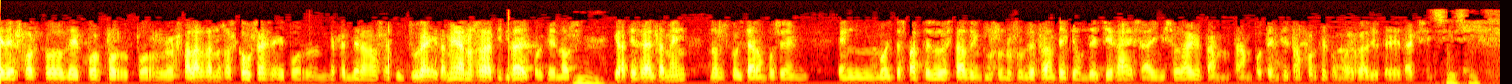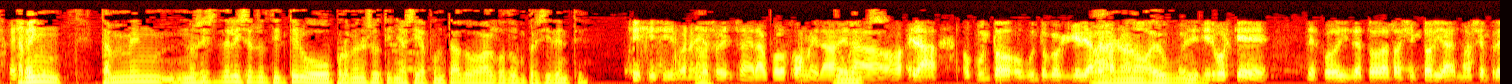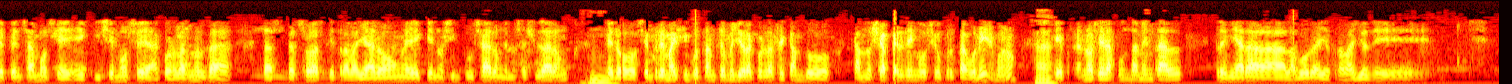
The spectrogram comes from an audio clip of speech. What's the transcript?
e de esforzo de, por, por, por falar das nosas cousas eh, e por defender a nosa cultura e tamén as nosas actividades, porque nos, mm. gracias a él tamén nos escoitaron pues, en, en moitas partes do Estado, incluso no sur de Francia, que onde chega esa emisora tan, tan potente e tan forte como é Radio Teletaxi. Sí, sí. E tamén, tamén, non sei se te leixas o tintero ou polo menos eu tiña así apuntado algo dun presidente. Sí, sí, sí, bueno, ah. eso, xa era o colofón, era, era, era, era o punto o punto co que quería ah, rematar. No, no, eu... Dicirvos que despois de toda a trayectoria, nós sempre pensamos que eh, quixemos eh, acordarnos da, das persoas que traballaron e eh, que nos impulsaron e nos axudaron, mm. pero sempre é máis importante o mellor acordarse cando, cando xa perden o seu protagonismo, non? Ah. Eh, para nós era fundamental premiar a labora e o traballo de,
